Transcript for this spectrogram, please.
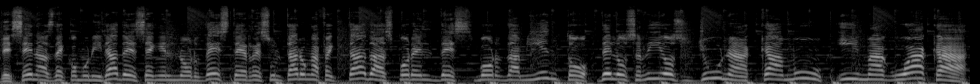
Decenas de comunidades en el nordeste resultaron afectadas por el desbordamiento de los ríos Yuna, Camu y Maguaca,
